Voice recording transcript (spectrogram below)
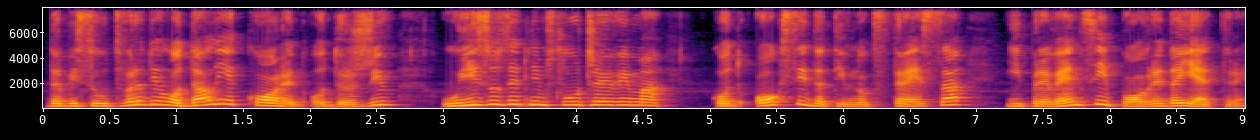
da bi se utvrdilo da li je koren održiv u izuzetnim slučajevima kod oksidativnog stresa i prevenciji povreda jetre.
